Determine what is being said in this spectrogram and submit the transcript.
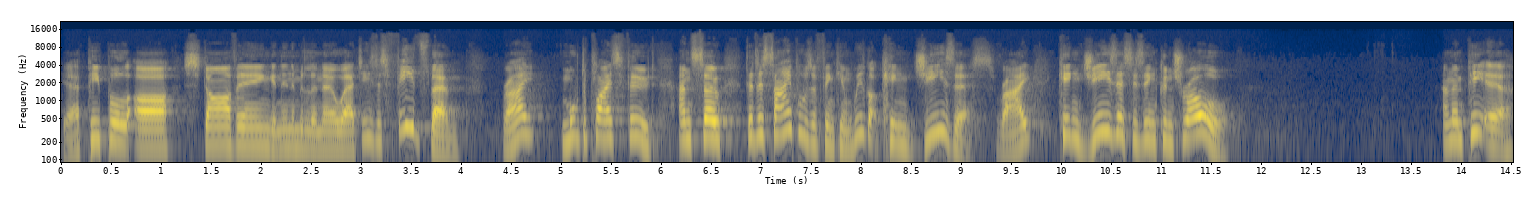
Yeah, people are starving and in the middle of nowhere. Jesus feeds them, right? multiplies food. And so the disciples are thinking, we've got King Jesus, right? King Jesus is in control. And then Peter,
